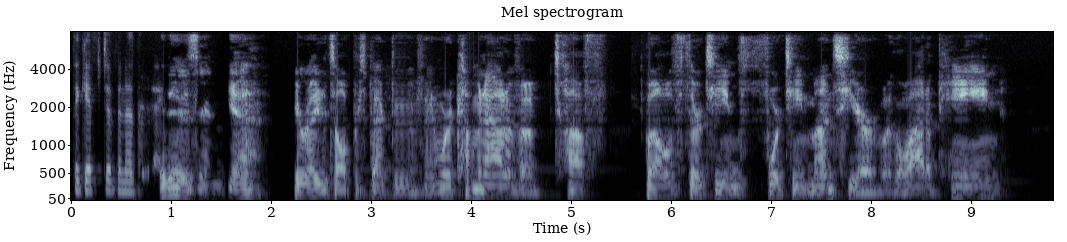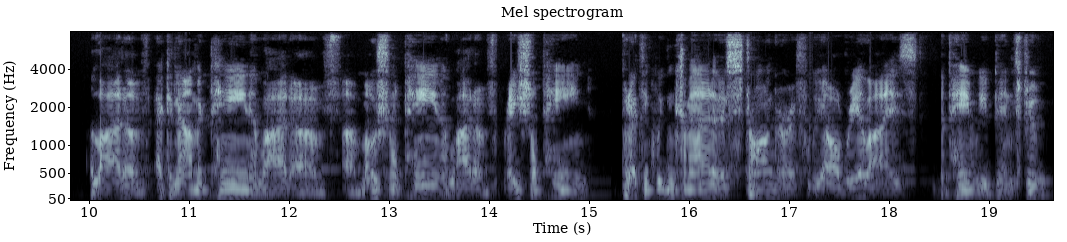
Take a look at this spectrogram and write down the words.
the gift of another day. It is. And yeah, you're right. It's all perspective. And we're coming out of a tough 12, 13, 14 months here with a lot of pain, a lot of economic pain, a lot of emotional pain, a lot of racial pain. But I think we can come out of this stronger if we all realize the pain we've been through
